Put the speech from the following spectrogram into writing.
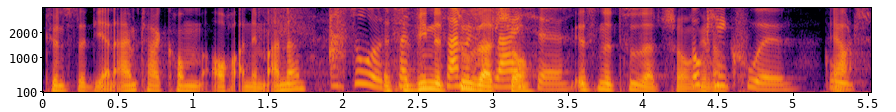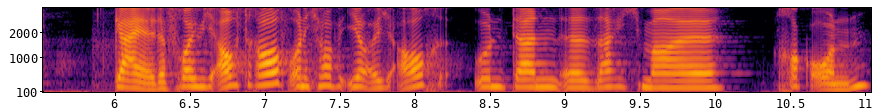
Künstler, die an einem Tag kommen, auch an dem anderen. Ach so, es ist wie eine Zusatzshow. Ist eine Zusatzshow. Okay, genau. cool. Gut. Ja. Geil, da freue ich mich auch drauf und ich hoffe, ihr euch auch. Und dann äh, sag ich mal, Rock On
